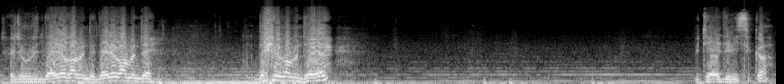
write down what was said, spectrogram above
자 이제 우리 내려가면 돼 내려가면 돼. 내려가면 돼? 밑에 애들 있을까?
